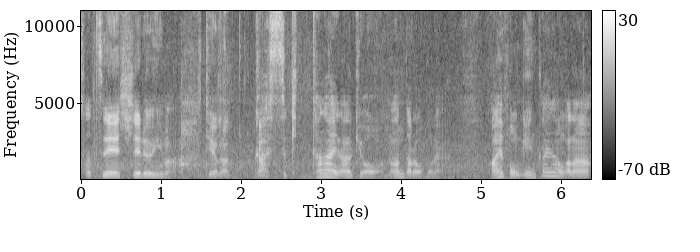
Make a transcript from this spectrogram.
撮影してる今。っていうか画質汚いな今日。なんだろうこれ。iPhone 限界なのかな。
